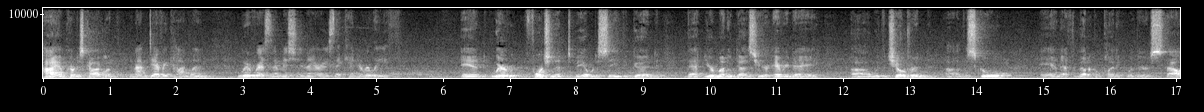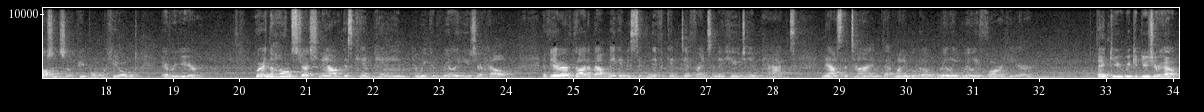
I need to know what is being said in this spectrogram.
Hi, I'm Curtis Coghlan. And I'm Devry Coghlan. We're resident missionaries at Kenya Relief. And we're fortunate to be able to see the good that your money does here every day uh, with the children, uh, the school, and at the medical clinic where there's thousands of people healed every year. We're in the home stretch now of this campaign, and we could really use your help. Have you ever thought about making a significant difference and a huge impact? Now's the time. That money will go really, really far here. Thank you. We could use your help.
